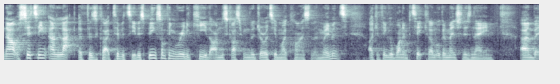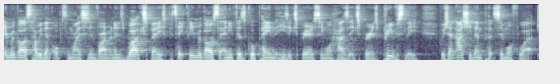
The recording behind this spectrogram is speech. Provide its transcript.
Now, sitting and lack of physical activity, this being something really key that I'm discussing with the majority of my clients at the moment. I can think of one in particular, I'm not going to mention his name, um, but in regards to how he then optimize his environment and his workspace, particularly in regards to any physical pain that he's experiencing or has experienced previously, which then actually then puts him off work.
